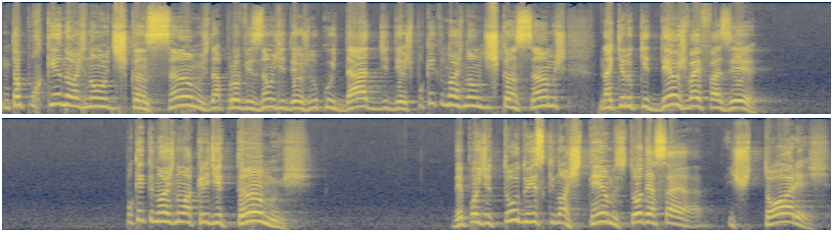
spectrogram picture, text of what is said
Então, por que nós não descansamos na provisão de Deus, no cuidado de Deus? Por que, que nós não descansamos naquilo que Deus vai fazer? Por que, que nós não acreditamos, depois de tudo isso que nós temos, todas essas histórias,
